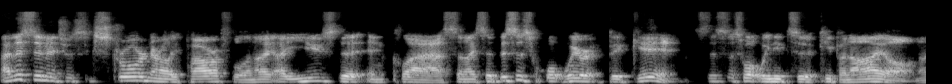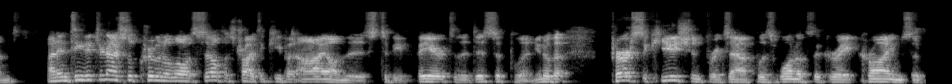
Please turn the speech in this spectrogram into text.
And this image was extraordinarily powerful. And I, I, used it in class and I said, this is what, where it begins. This is what we need to keep an eye on. And, and indeed, international criminal law itself has tried to keep an eye on this to be fair to the discipline. You know, that persecution, for example, is one of the great crimes of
